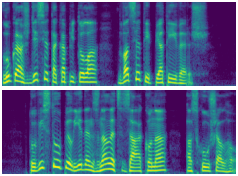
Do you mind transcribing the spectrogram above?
Lukáš 10. kapitola, 25. verš. Tu vystúpil jeden znalec zákona a skúšal ho.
